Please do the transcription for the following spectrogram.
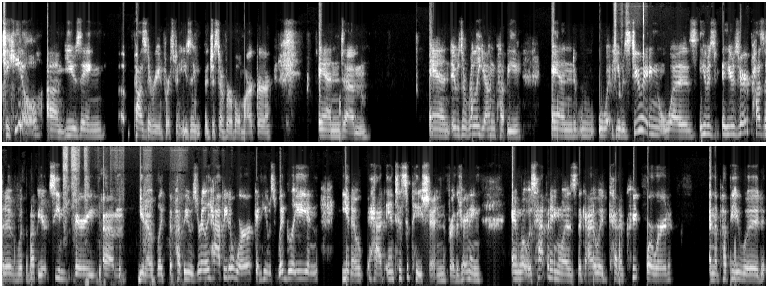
to heel um, using positive reinforcement using just a verbal marker. And um, and it was a really young puppy. And what he was doing was he was he was very positive with the puppy. It seemed very um, you know like the puppy was really happy to work and he was wiggly and you know had anticipation for the training. And what was happening was the guy would kind of creep forward and the puppy would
